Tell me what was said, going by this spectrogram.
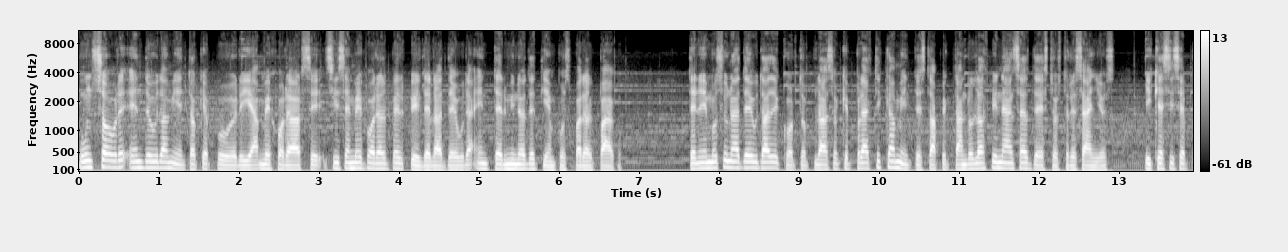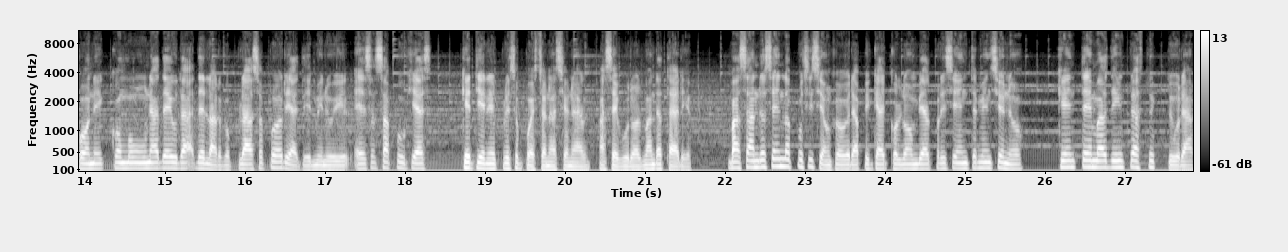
un sobreendeudamiento que podría mejorarse si se mejora el perfil de la deuda en términos de tiempos para el pago. Tenemos una deuda de corto plazo que prácticamente está afectando las finanzas de estos tres años y que si se pone como una deuda de largo plazo podría disminuir esas afugias que tiene el presupuesto nacional, aseguró el mandatario. Basándose en la posición geográfica de Colombia, el presidente mencionó que en temas de infraestructura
